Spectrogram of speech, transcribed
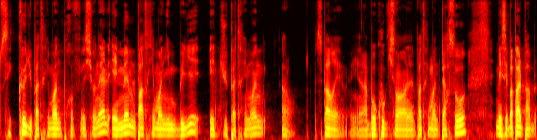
c'est que du patrimoine professionnel et même le patrimoine immobilier est du patrimoine. Alors, c'est pas vrai. Il y en a beaucoup qui sont un patrimoine perso, mais c'est pas palpable.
